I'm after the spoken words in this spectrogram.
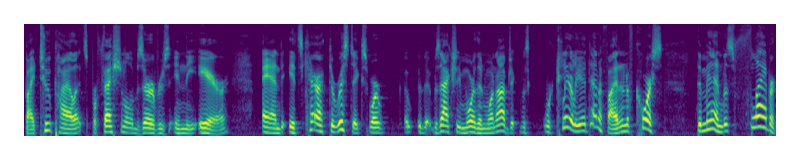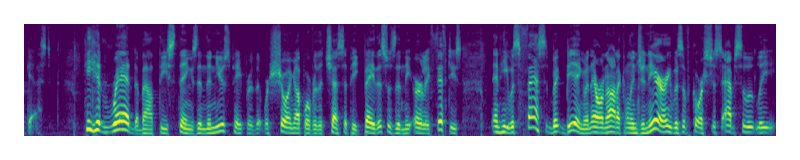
by two pilots, professional observers in the air, and its characteristics were uh, it was actually more than one object was were clearly identified. And of course, the man was flabbergasted. He had read about these things in the newspaper that were showing up over the Chesapeake Bay. This was in the early 50s, and he was fascinated. Being an aeronautical engineer, he was, of course, just absolutely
